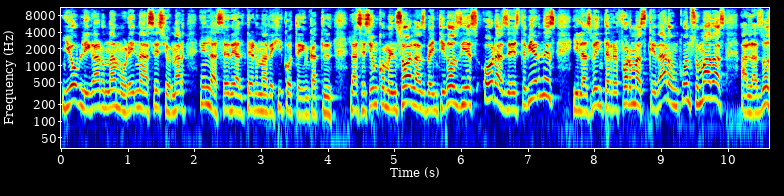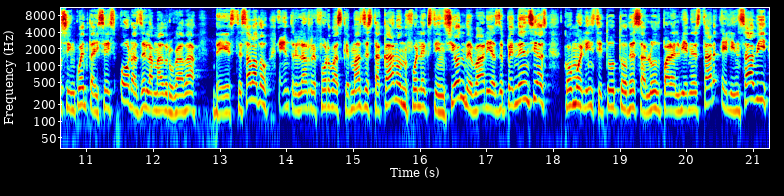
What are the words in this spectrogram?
y obligaron a Morena a sesionar en la sede alterna de Jicotencatl. La sesión comenzó a las 22.10 horas de este viernes y las 20 reformas quedaron consumadas a las 2.56 horas de la madrugada de este sábado. Entre las reformas que más destacaron fue la extinción de varias dependencias como el Instituto de Salud para el Bienestar, el INSABI,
